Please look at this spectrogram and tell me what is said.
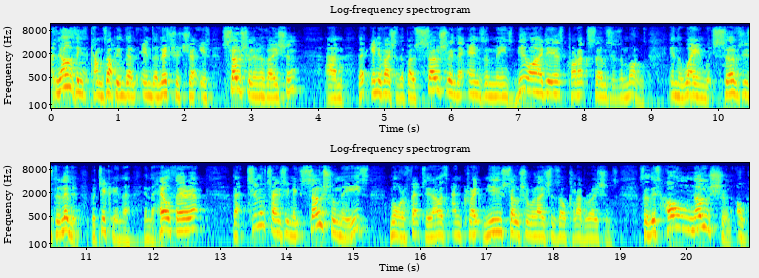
And the other thing that comes up in the, in the literature is social innovation. Um, the innovation that both social in their ends and means, new ideas, products, services and models in the way in which services is delivered, particularly in the, in the health area, that simultaneously meet social needs more effectively than others and create new social relations or collaborations. So this whole notion of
